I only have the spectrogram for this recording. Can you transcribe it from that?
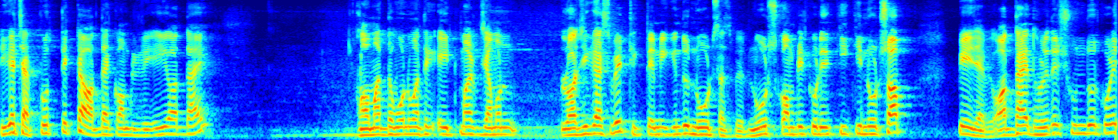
ঠিক আছে, আর প্রত্যেকটা অধ্যায় কমপ্লিট এই অধ্যায় অমাধ্যম অনুমান থেকে এইট মার্ক যেমন লজিক আসবে, ঠিক তেমনি কিন্তু নোটস আসবে। নোটস কমপ্লিট করে কী কী নোটস সব পেয়ে যাবে। অধ্যায় ধরে ধরে সুন্দর করে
